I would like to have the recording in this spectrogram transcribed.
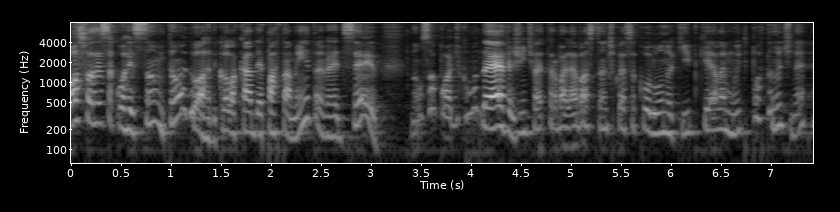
Posso fazer essa correção então, Eduardo, e colocar departamento ao invés de seio? Não só pode como deve. A gente vai trabalhar bastante com essa coluna aqui, porque ela é muito importante, né?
